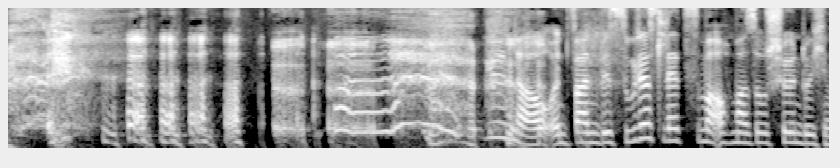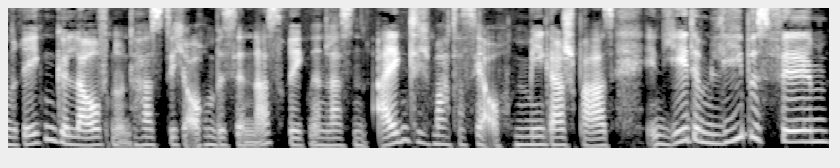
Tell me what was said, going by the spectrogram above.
genau. Und wann bist du das letzte Mal auch mal so schön durch den Regen gelaufen und hast dich auch ein bisschen nass regnen lassen? Eigentlich macht das ja auch mega Spaß. In jedem Liebesfilm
